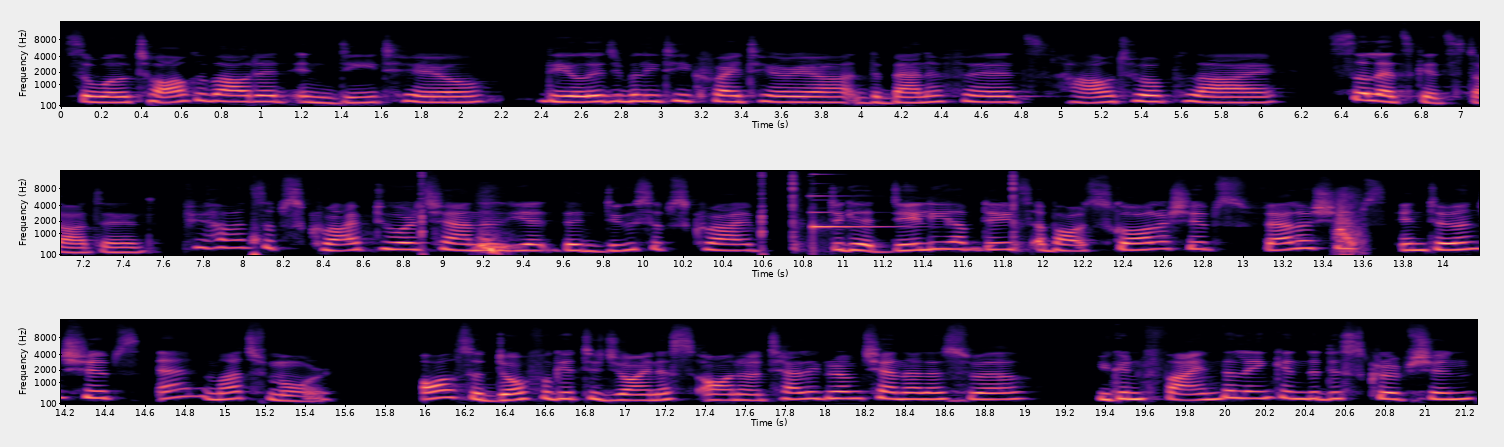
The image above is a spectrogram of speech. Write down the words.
So we'll talk about it in detail, the eligibility criteria, the benefits, how to apply. So let's get started. If you haven't subscribed to our channel yet, then do subscribe to get daily updates about scholarships, fellowships, internships, and much more. Also, don't forget to join us on our Telegram channel as well. You can find the link in the description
